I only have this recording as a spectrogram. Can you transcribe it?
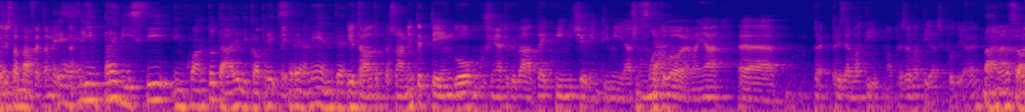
Ci sta perfettamente. eh, gli imprevisti in quanto tale li copri Sì. serenamente. Io tra l'altro personalmente tengo un cuscinetto che va dai 15 ai 20 mila, sono sta. molto in maniera eh, pre- preservativa, no preservativa si può dire? Ma non lo so.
